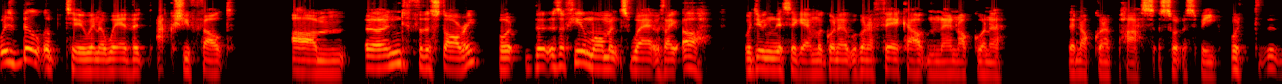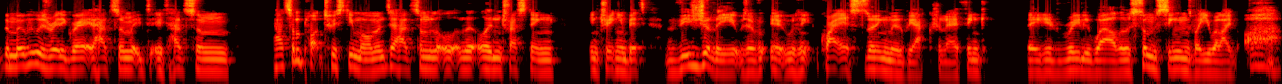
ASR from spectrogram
was built up to in a way that actually felt um, earned for the story. But there's a few moments where it was like, oh, we're doing this again. We're gonna we're gonna fake out, and they're not gonna they're not gonna pass, so to speak. But the, the movie was really great. It had some it, it had some it had some plot twisty moments. It had some little little interesting intriguing bits. Visually, it was a it was quite a stunning movie. Actually, I think they did really well. There was some scenes where you were like, oh,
